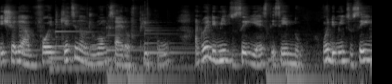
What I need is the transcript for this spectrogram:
They usually avoid getting on the wrong side of people. And when they mean to say yes, they say no when they mean to say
